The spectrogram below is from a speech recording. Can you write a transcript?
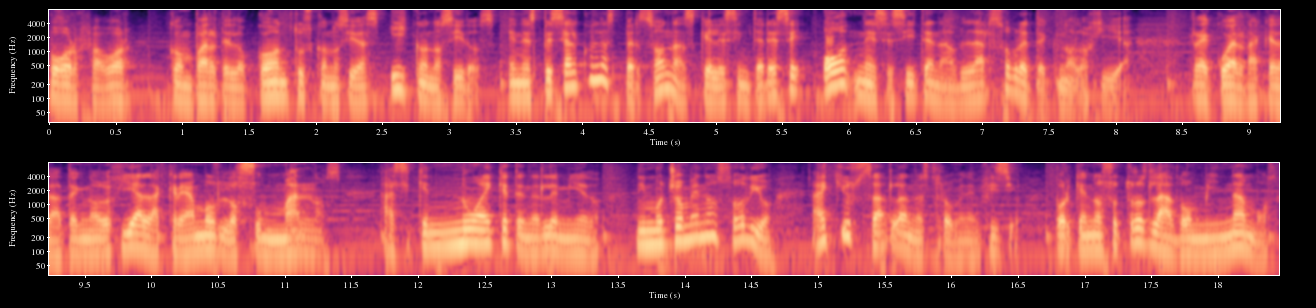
Por favor, Compártelo con tus conocidas y conocidos, en especial con las personas que les interese o necesiten hablar sobre tecnología. Recuerda que la tecnología la creamos los humanos, así que no hay que tenerle miedo, ni mucho menos odio, hay que usarla a nuestro beneficio, porque nosotros la dominamos.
